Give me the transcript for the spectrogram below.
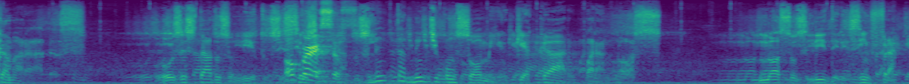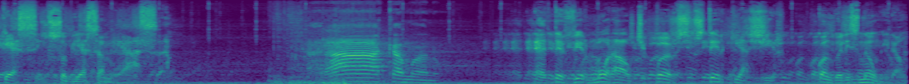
Camaradas, os Estados Unidos e seus aliados lentamente consomem o que é caro para nós. Nossos líderes enfraquecem sob essa ameaça. Caraca, mano. É dever moral de Perseus ter que agir quando eles não irão.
